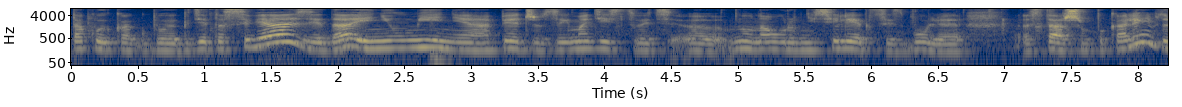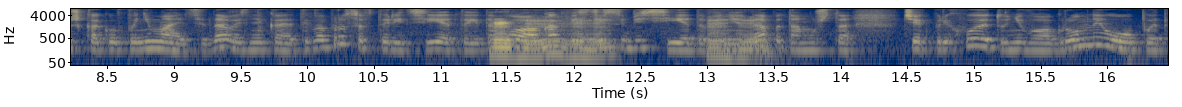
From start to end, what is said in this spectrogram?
такой как бы где-то связи, да, и неумение, опять же, взаимодействовать э, ну, на уровне селекции с более старшим поколением, потому что, как вы понимаете, да, возникает и вопрос авторитета, и того, uh-huh, а как вести uh-huh. собеседование, uh-huh. да, потому что человек приходит, у него огромный опыт,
